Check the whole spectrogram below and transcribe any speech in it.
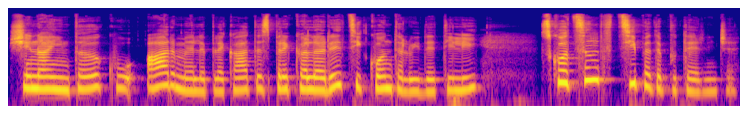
și înaintă cu armele plecate spre călăreții contelui de Tili, scoțând țipete puternice.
